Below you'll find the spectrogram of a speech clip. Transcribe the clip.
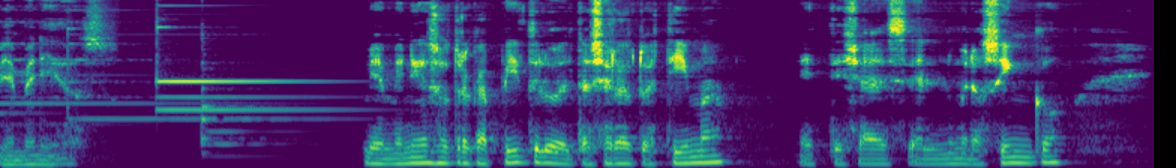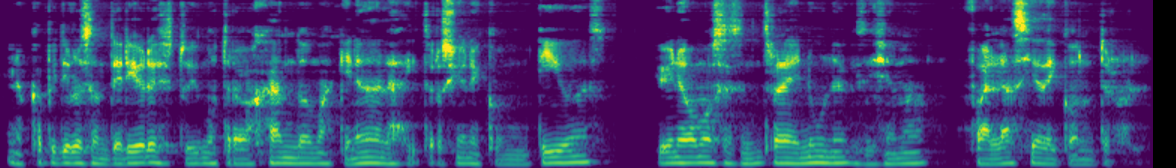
Bienvenidos. Bienvenidos a otro capítulo del taller de autoestima. Este ya es el número 5 en los capítulos anteriores estuvimos trabajando más que nada en las distorsiones cognitivas y hoy nos vamos a centrar en una que se llama falacia de control.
